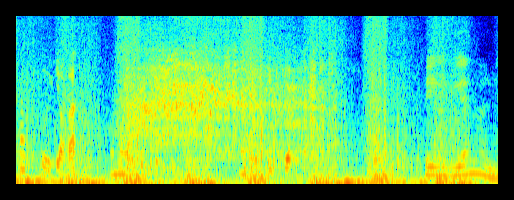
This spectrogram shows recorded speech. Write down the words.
satu ya kan? Nomor pinggian mana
